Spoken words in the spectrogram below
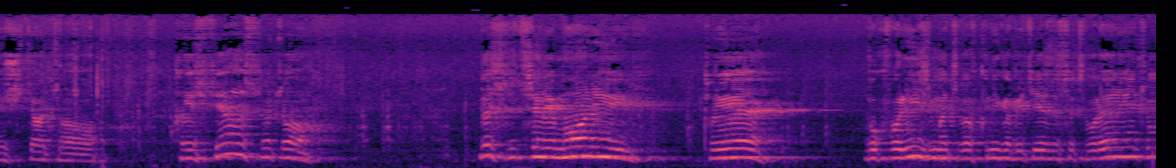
защото християнството без церемонии прие буквализмът в книга Битие за сътворението,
